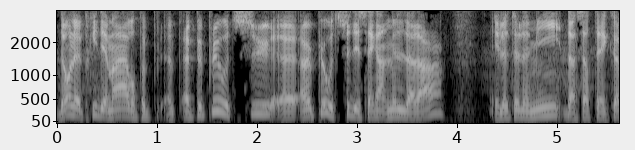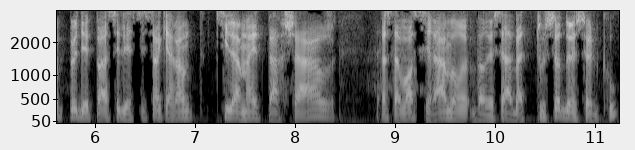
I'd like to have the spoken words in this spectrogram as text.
dont le prix démarre un peu plus au-dessus, euh, un peu au-dessus des 50 000 et l'autonomie, dans certains cas, peut dépasser les 640 km par charge. Reste à voir si RAM va réussir à battre tout ça d'un seul coup.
